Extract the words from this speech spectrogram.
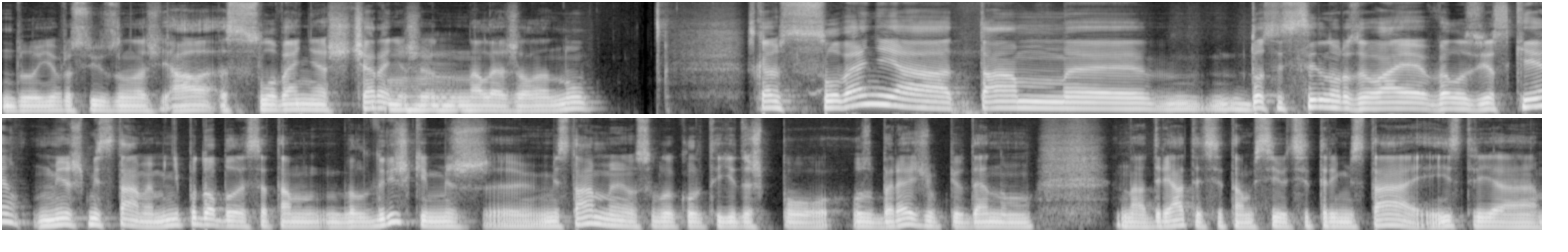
до Євросоюзу належить, а Словенія ще раніше належала. Ну, скажімо, Словенія там е, досить сильно розвиває велозв'язки між містами. Мені подобалися там велодоріжки між е, містами, особливо коли ти їдеш по узбережжю південному на Адріатиці, там всі ці три міста: Істрія,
